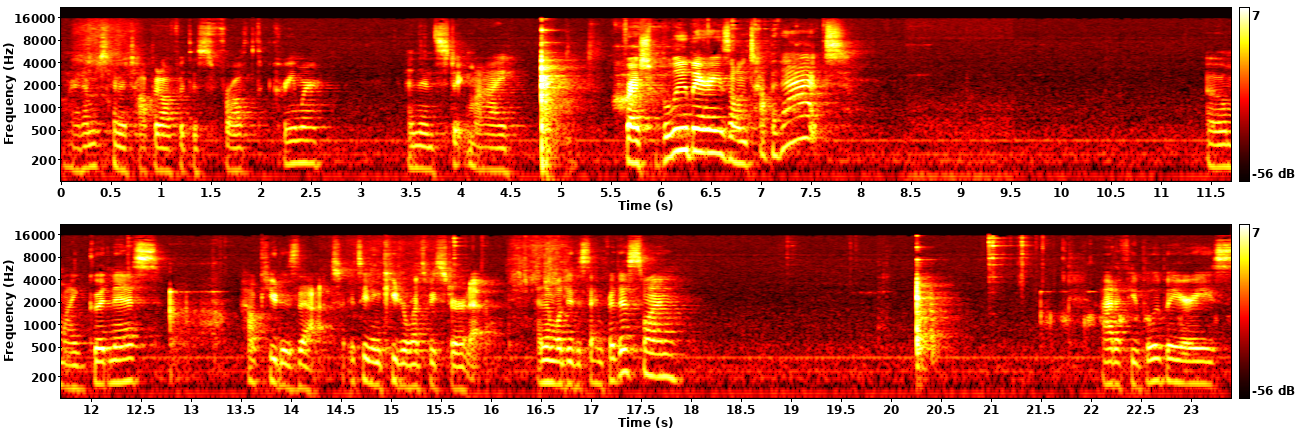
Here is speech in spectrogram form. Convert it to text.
All right, I'm just gonna top it off with this frothed creamer and then stick my fresh blueberries on top of that. Oh my goodness. How cute is that? It's even cuter once we stir it up. And then we'll do the same for this one. Add a few blueberries.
